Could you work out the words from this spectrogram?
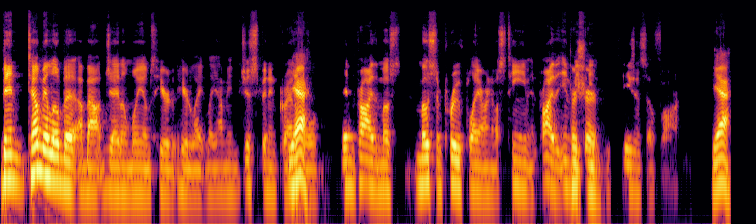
Ben, tell me a little bit about Jalen Williams here here lately. I mean, just been incredible. Yeah. Been probably the most most improved player on this team, and probably the MVP sure. of the season so far. Yeah,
